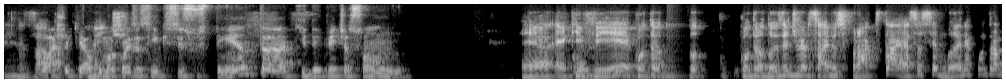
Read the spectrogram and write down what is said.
Exatamente. Tu acha que é alguma coisa assim que se sustenta, que de repente é só um. É, é que vê contra, contra dois adversários fracos, tá? Essa semana é contra,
